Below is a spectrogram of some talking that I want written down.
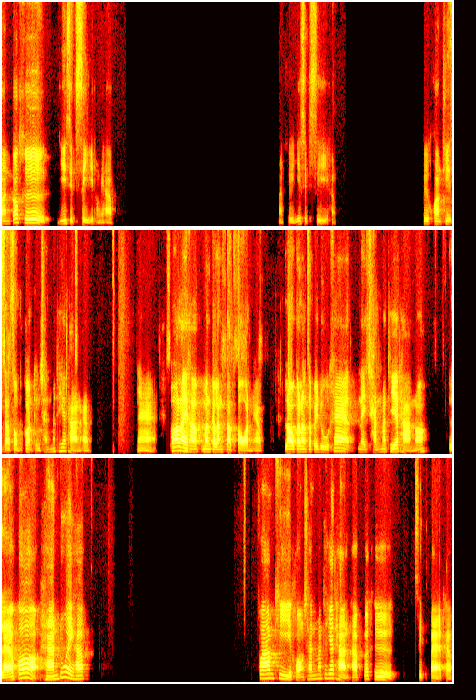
มันก็คือยี่สิบสี่ถูกไหมครับ มันคือยี่สิบสี่ครับ คือความถี่สะสมก่อนถึงชั้นมัธยฐานครับอ่าเพราะอะไรครับ มันกำลังตัดตอนครับ เรากำลังจะไปดูแค่ในชั้นมัธยฐานเนาะ แล้วก็หารด้วยครับ ความถี่ของชั้นมัธยฐานครับก็คือสิบแปดครับ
